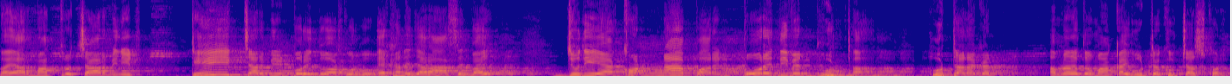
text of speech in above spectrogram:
ভাই, আর মাত্র চার মিনিট, ঠিক চার মিনিট পরে দোয়া করব। এখানে যারা আছেন ভাই, যদি এখন না পারেন, পরে দিবেন ভুট্টা। ভুট্টা লেখেন, আপনারা তো মাকাই ভুট্টা খুব চাষ করেন।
